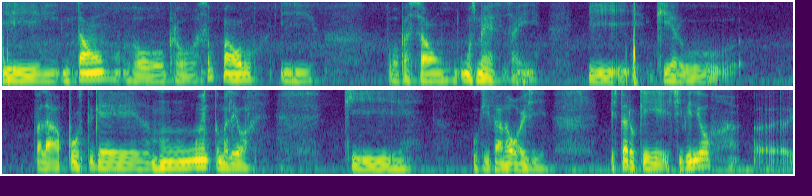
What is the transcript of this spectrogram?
E então vou para São Paulo e vou passar uns meses aí. E quero falar português muito melhor que o que falo hoje. Espero que este vídeo uh,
